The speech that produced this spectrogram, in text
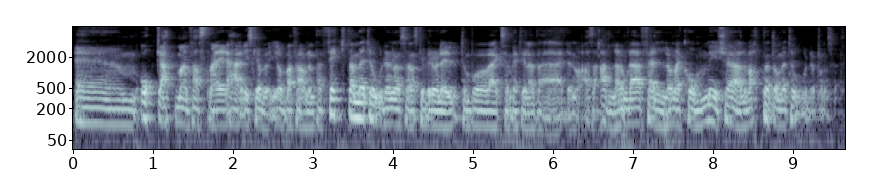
Ehm, och att man fastnar i det här, vi ska jobba fram den perfekta metoden och sen ska vi rulla ut den på verksamhet i hela världen. Alltså alla de där fällorna kommer i kölvattnet av metoder på något sätt.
